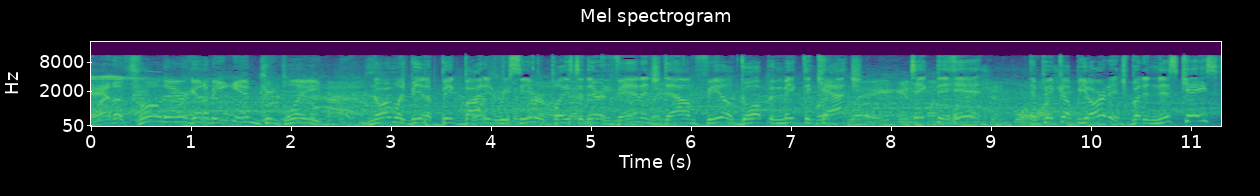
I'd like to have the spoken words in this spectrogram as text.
And the throw there going to be incomplete. Normally being a big-bodied receiver plays to their advantage downfield. Go up and make the catch, take the hit, and pick up yardage. But in this case,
